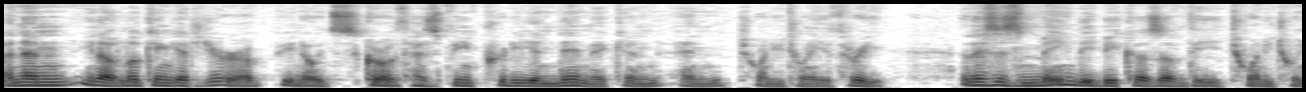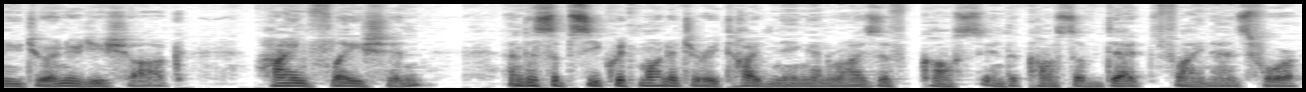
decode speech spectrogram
And then, you know, looking at Europe, you know, its growth has been pretty anemic in, in 2023. And this is mainly because of the 2022 energy shock, high inflation, and the subsequent monetary tightening and rise of costs in the cost of debt finance for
